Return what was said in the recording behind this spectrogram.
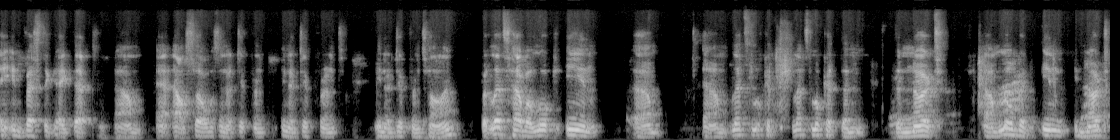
investigate that um, ourselves in a different, in a different, in a different time. But let's have a look in. Um, um, let's look at let's look at the the note a little bit in, in note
